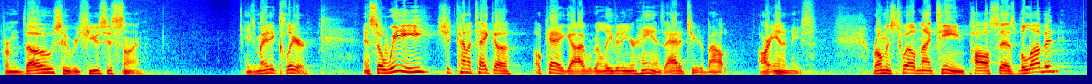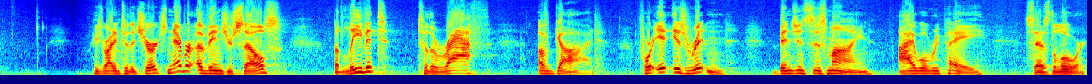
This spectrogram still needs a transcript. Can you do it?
from those who refuse his son. He's made it clear. And so we should kind of take a, okay, God, we're going to leave it in your hands attitude about our enemies. Romans 12, 19, Paul says, Beloved, he's writing to the church, never avenge yourselves, but leave it to the wrath of God. For it is written, Vengeance is mine, I will repay, says the Lord.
